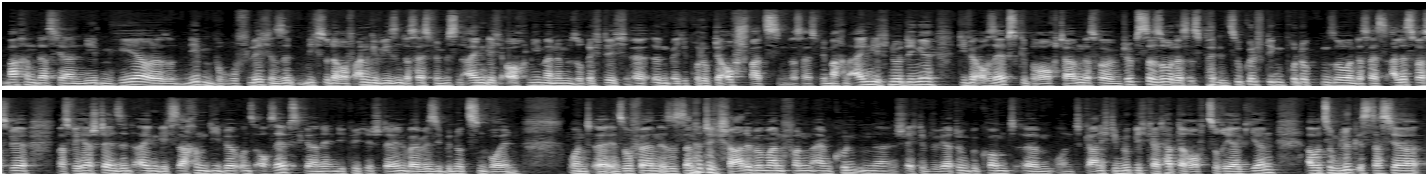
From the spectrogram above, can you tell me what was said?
machen das ja nebenher oder so nebenberuflich und sind nicht so darauf angewiesen. Das heißt, wir müssen eigentlich auch niemandem so richtig äh, irgendwelche Produkte aufschwatzen. Das heißt, wir machen eigentlich nur Dinge, die wir auch selbst gebraucht haben. Das war beim Dripster so, das ist bei den zukünftigen Produkten so. Und das heißt, alles, was wir, was wir herstellen, sind eigentlich Sachen, die wir uns auch selbst gerne in die Küche stellen, weil wir sie benutzen wollen. Und äh, insofern ist es dann natürlich schade, wenn man von einem Kunden eine schlechte Bewertung bekommt ähm, und gar nicht die Möglichkeit hat, darauf zu reagieren. Aber zum Glück ist das ja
